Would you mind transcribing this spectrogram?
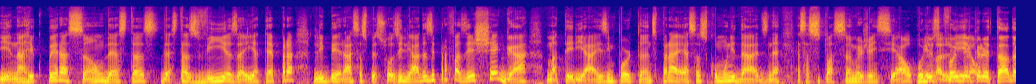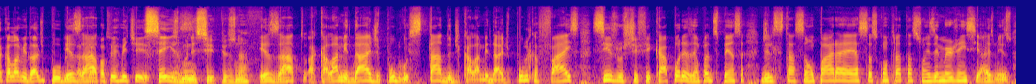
e na recuperação destas, destas vias aí, até para liberar essas pessoas ilhadas e para fazer chegar materiais importantes para essas comunidades, né? Essa situação emergencial. Por isso foi lei, decretada a calamidade pública. Exato. Para permitir isso. Seis Ex municípios, né? Exato. A calamidade pública, o estado de calamidade pública faz se justificar, por exemplo, a dispensa de licitação para essas contratações emergenciais mesmo.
